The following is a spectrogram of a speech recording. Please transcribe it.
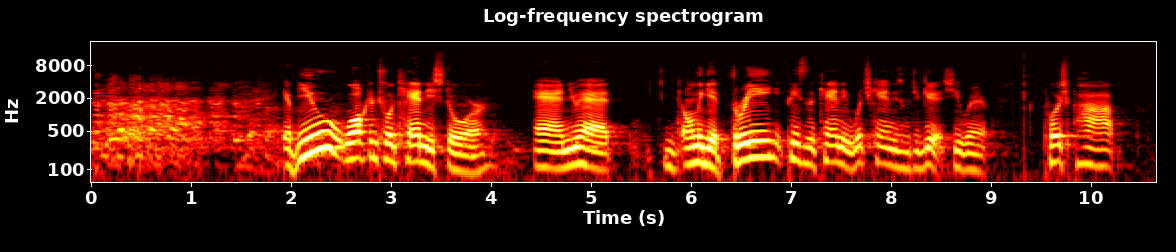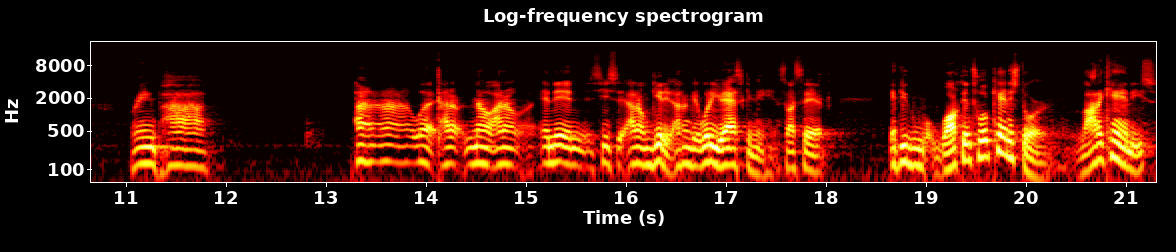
if you walked into a candy store and you had only get three pieces of candy, which candies would you get? She went, push pop, ring pop. Uh, what? I don't know. I don't. And then she said, I don't get it. I don't get it. What are you asking me? So I said, if you walked into a candy store, a lot of candies,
